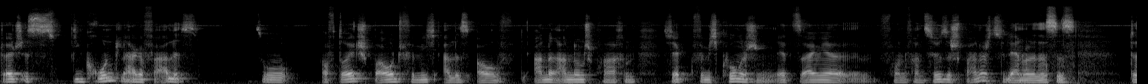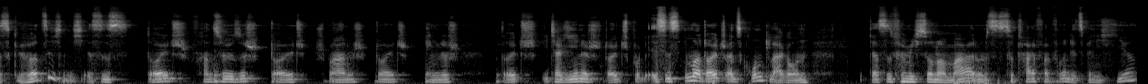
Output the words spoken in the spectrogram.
Deutsch ist die Grundlage für alles. So, auf Deutsch baut für mich alles auf. Die andere anderen Sprachen, es wäre für mich komisch, jetzt sagen wir, von Französisch Spanisch zu lernen. Oder das ist, das gehört sich nicht. Es ist Deutsch, Französisch, Deutsch, Spanisch, Deutsch, Englisch, Deutsch, Italienisch, Deutsch. Es ist immer Deutsch als Grundlage und das ist für mich so normal und es ist total verwirrend. Jetzt bin ich hier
